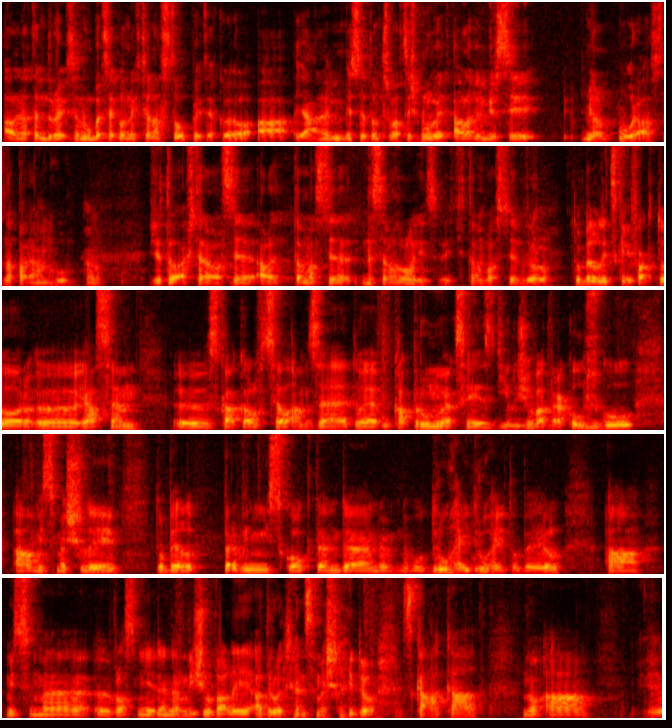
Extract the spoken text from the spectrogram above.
ale na ten druhý jsem vůbec jako nechtěl nastoupit, jako jo. A já nevím, jestli o tom třeba chceš mluvit, ale vím, že jsi měl úraz na padáku. Mm, ano. Že to až teda vlastně, ale tam vlastně neselhalo nic, viď? Tam vlastně byl... To byl lidský faktor, eh, já jsem eh, skákal v cel Amze, to je u Kaprunu, jak se jezdí lyžovat v Rakousku mm. a my jsme šli, to byl první skok ten den, nebo druhý, druhý to byl a my jsme eh, vlastně jeden den lyžovali a druhý den jsme šli do skákat. No a e,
